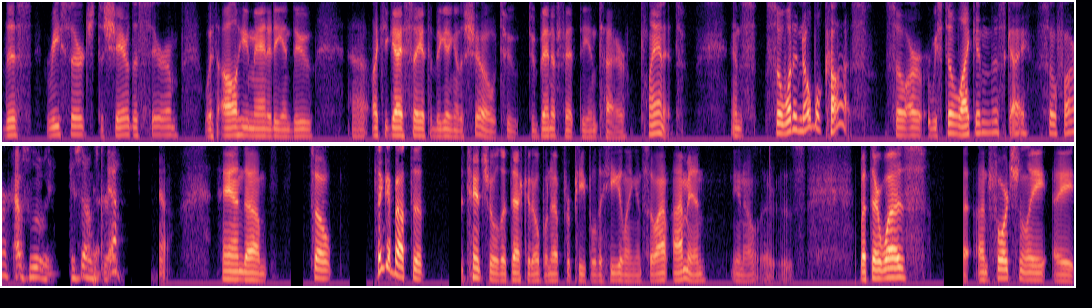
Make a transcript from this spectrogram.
this research, to share this serum with all humanity, and do, uh, like you guys say at the beginning of the show, to to benefit the entire planet. And so, what a noble cause. So, are, are we still liking this guy so far? Absolutely. He sounds Yeah. great. Yeah. And um, so, think about the potential that that could open up for people, the healing. And so, I'm, I'm in. You know, was, but there was uh, unfortunately a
